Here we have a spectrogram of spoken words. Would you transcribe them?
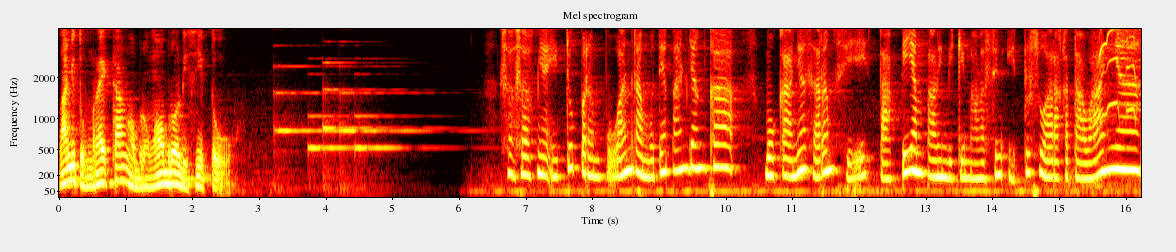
lanjut tuh mereka ngobrol-ngobrol di situ. Sosoknya itu perempuan rambutnya panjang kak. Mukanya serem sih, tapi yang paling bikin malesin itu suara ketawanya.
